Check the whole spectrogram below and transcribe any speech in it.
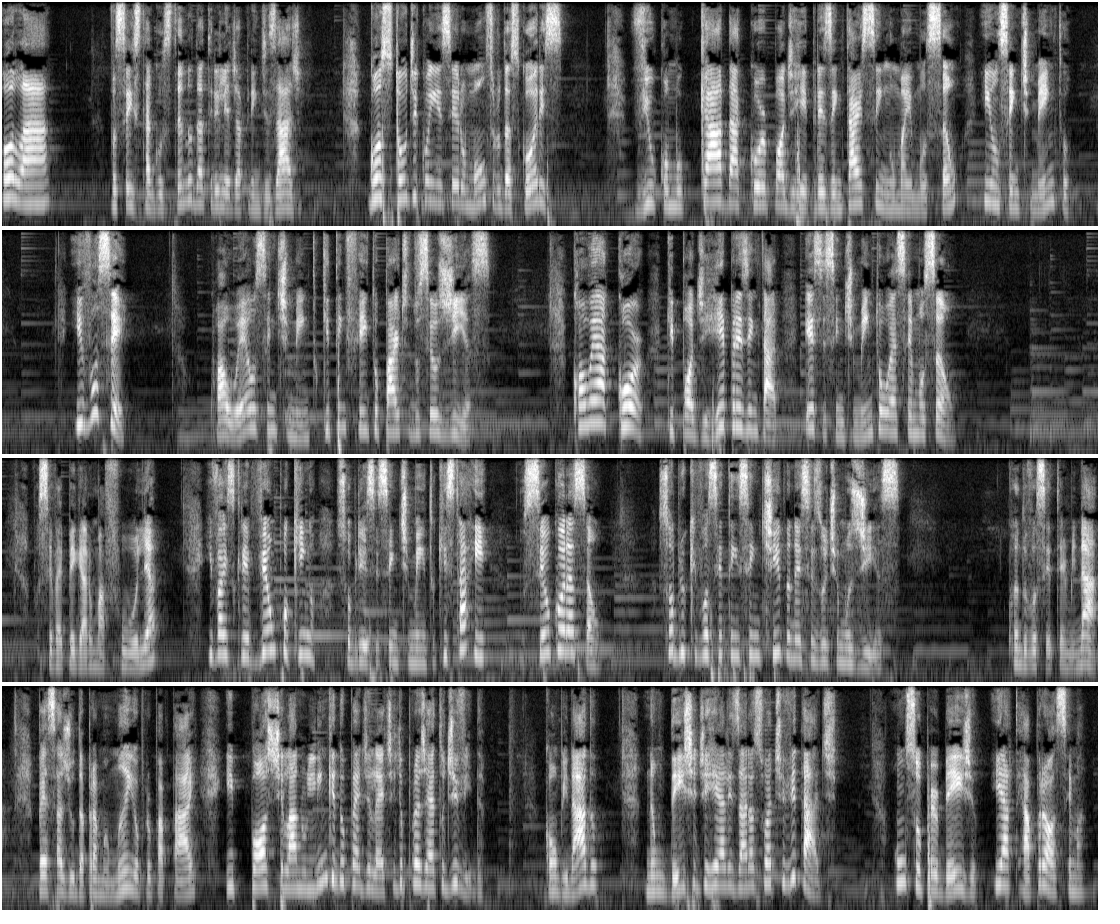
Olá! Você está gostando da trilha de aprendizagem? Gostou de conhecer o monstro das cores? Viu como cada cor pode representar sim uma emoção e um sentimento? E você? Qual é o sentimento que tem feito parte dos seus dias? Qual é a cor que pode representar esse sentimento ou essa emoção? Você vai pegar uma folha e vai escrever um pouquinho sobre esse sentimento que está aí no seu coração, sobre o que você tem sentido nesses últimos dias. Quando você terminar, peça ajuda para a mamãe ou para o papai e poste lá no link do Padlet do projeto de vida. Combinado? Não deixe de realizar a sua atividade. Um super beijo e até a próxima!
